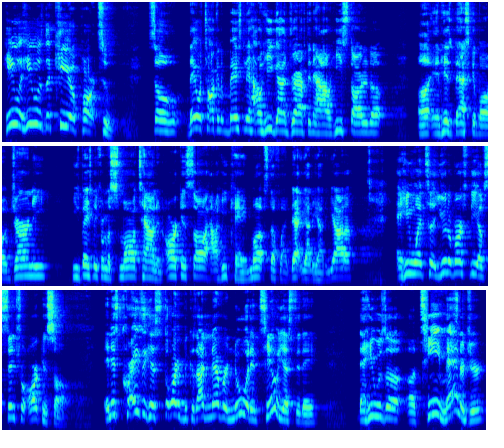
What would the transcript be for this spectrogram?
He, he was the key of part two. So they were talking basically how he got drafted and how he started up uh, in his basketball journey. He's basically from a small town in Arkansas, how he came up, stuff like that, yada, yada, yada. And he went to University of Central Arkansas. And it's crazy his story because I never knew it until yesterday that he was a, a team manager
